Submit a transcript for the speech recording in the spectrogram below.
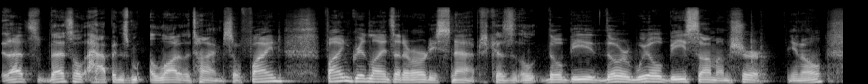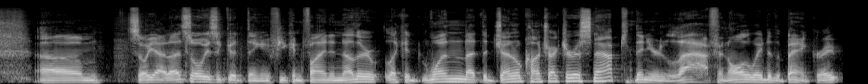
That's that's what happens a lot of the time. So find find grid lines that have already snapped because there'll be there will be some, I'm sure. You know, um, so yeah, that's always a good thing. If you can find another like a one that the general contractor has snapped, then you're laughing all the way to the bank, right?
